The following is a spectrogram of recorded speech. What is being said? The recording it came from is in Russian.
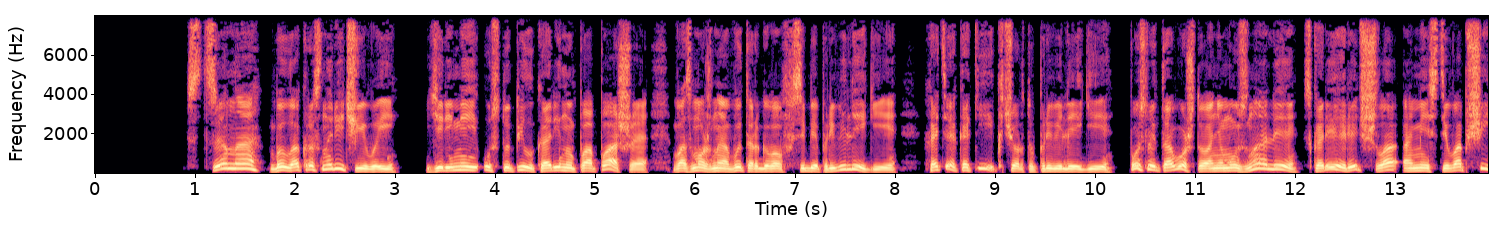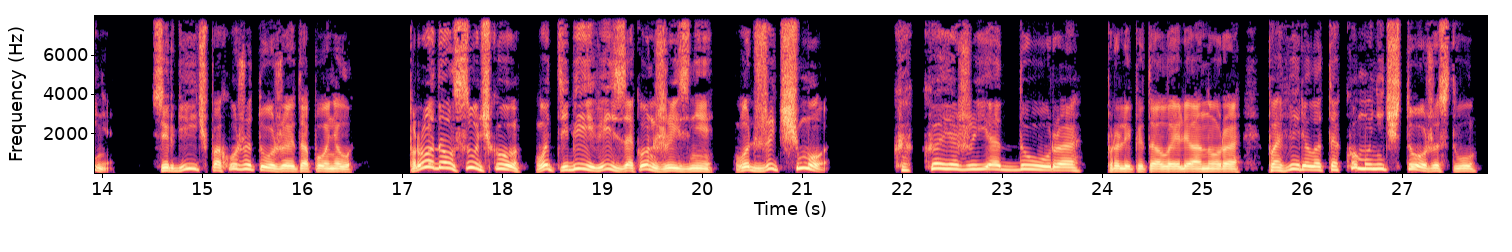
Сцена была красноречивой. Еремей уступил Карину папаше, возможно, выторговав себе привилегии. Хотя какие к черту привилегии? После того, что о нем узнали, скорее речь шла о месте в общине. Сергеич, похоже, тоже это понял. Продал сучку, вот тебе и весь закон жизни. Вот же чмо!» «Какая же я дура!» — пролепетала Элеонора. «Поверила такому ничтожеству!»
